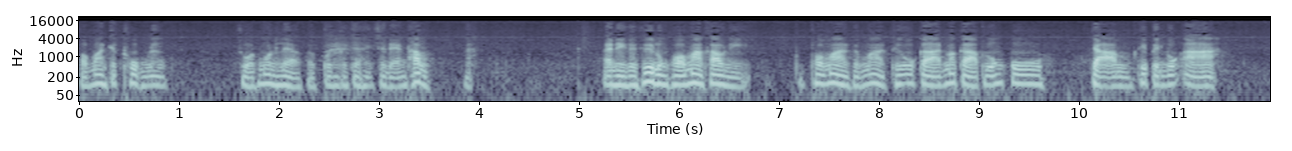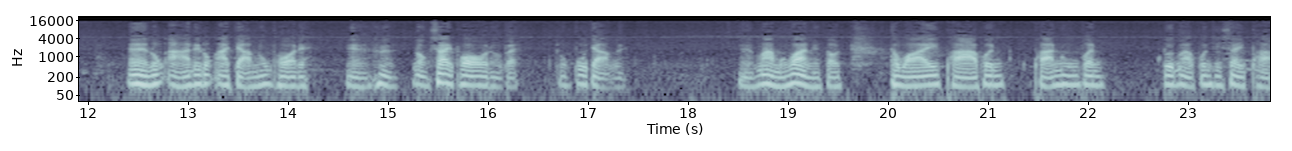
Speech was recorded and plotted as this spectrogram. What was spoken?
ประมาณจะทุ่มหนึ่งสวดมนต์แล้วเพิ่นก็จะให้แสดงธรรมนะอันนี้ก็คือหลวงพ่อมาเข้าวนี่ พ่อมากับมาถือโอกาสมากราบหลวงปู่จามที่เป็นหลวงอาเออหลวงอาได้หลวงอาจามหลวงพ่อเลยเออน้องชายพ่อเราไปหลวงปู่จามเลยมาเมื่อวานเนี่ยเขาถวายผ่าเพิ่นผ่านุ่งเพิ่นโดยมากเพิ่นที่ใส่ผ่า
